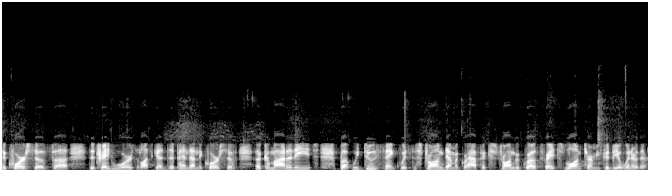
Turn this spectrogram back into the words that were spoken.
the course of uh, the trade wars. A lot's going to depend on the course of uh, commodities. But we do think with the strong demographics, stronger growth rates, long-term, you could be a winner there.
